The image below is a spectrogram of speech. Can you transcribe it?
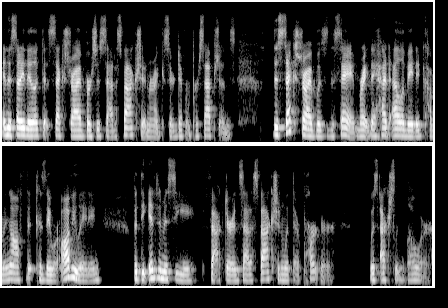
in the study they looked at sex drive versus satisfaction, right? Because they're different perceptions. The sex drive was the same, right? They had elevated coming off because they were ovulating, but the intimacy factor and satisfaction with their partner was actually lower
